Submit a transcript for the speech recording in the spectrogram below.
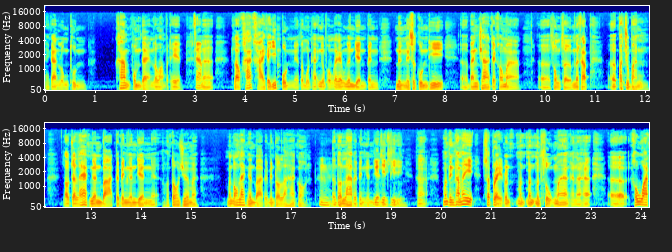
ในการลงทุนข้ามพรมแดนระหว่างประเทศครับนะฮะเราค้าขายกับญี่ปุ่นเนี่ยสมมติฮะเงินผมก็จะเงินเยนเป็นหนึ่งในสกุลที่เอ่อแบงก์ชาติจะเข้ามาเอ่อส่งเสริมนะครับเอ่อปัจจุบันเราจะแลกเงินบาทไปเป็นเงินเยนเนี่ยโต้เชื่อไหม มันต้องแลกเงินบาทไปเป็นดอลลาร์ก่อนอืมแล้วดอลลาร์ไปเป็นเงินเยนเยนอีกทีทีหนึ่งฮะมันถึงทำให้สเปรดมันมันมันมันสูงมากอะนะฮะเอ่อเขาวัด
